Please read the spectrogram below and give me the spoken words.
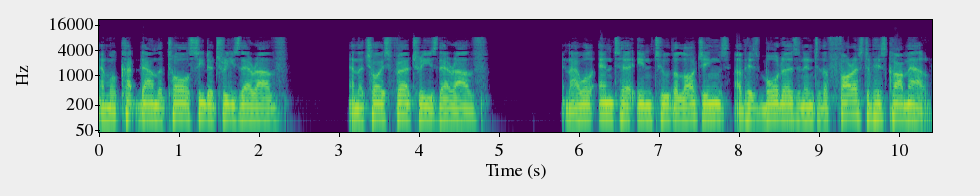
and will cut down the tall cedar trees thereof, and the choice fir trees thereof, and I will enter into the lodgings of his borders and into the forest of his Carmel.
